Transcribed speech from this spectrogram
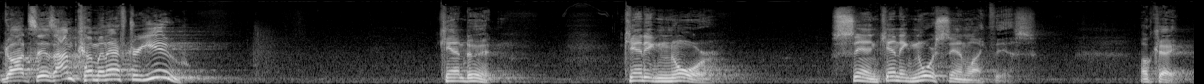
God says, I'm coming after you. Can't do it. Can't ignore sin. Can't ignore sin like this. Okay.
